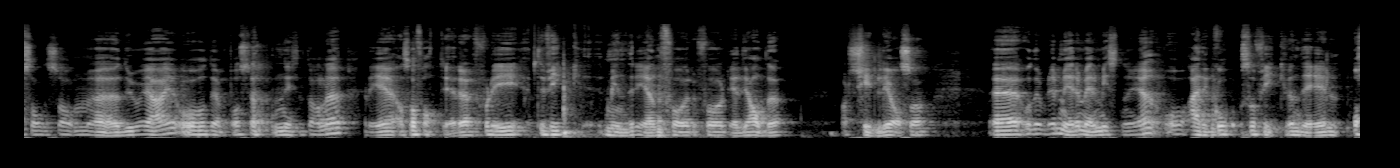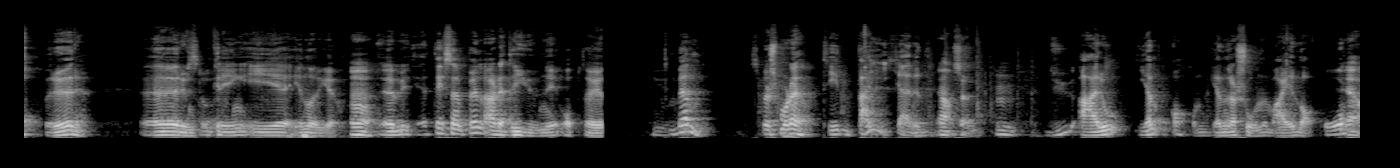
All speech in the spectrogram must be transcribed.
sånn som eh, du og jeg og dem på 1790-tallet, ble altså fattigere. Fordi de fikk mindre igjen for, for det de hadde. Atskillig også. Eh, og det ble mer og mer misnøye, og ergo så fikk vi en del opprør rundt omkring i, i Norge. Ja. Eh, Et eksempel er dette juniopptøyet. Men spørsmålet til deg, kjære Ja. sønn. Du er jo i en annen generasjon enn meg, da. Og Ja.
